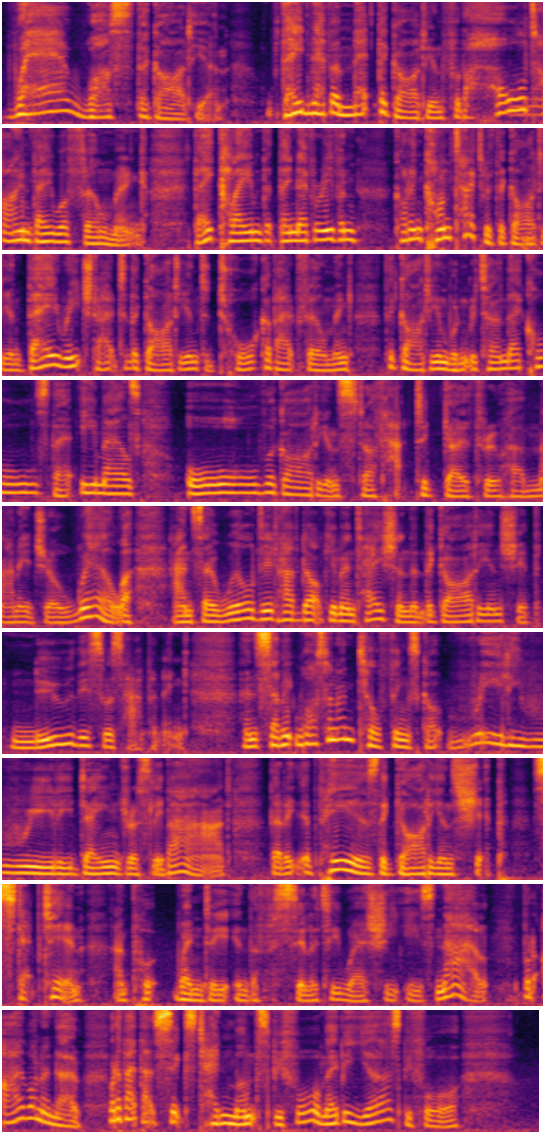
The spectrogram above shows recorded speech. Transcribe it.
Where was the guardian? They never met the Guardian for the whole time they were filming. They claimed that they never even got in contact with the Guardian. They reached out to the Guardian to talk about filming. The Guardian wouldn't return their calls, their emails. All the Guardian stuff had to go through her manager, Will. And so Will did have documentation that the Guardianship knew this was happening. And so it wasn't until things got really, really dangerously bad that it appears the guardianship stepped in and put Wendy in the facility where she is now. But I want to know what about that six, ten months before, maybe years before?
